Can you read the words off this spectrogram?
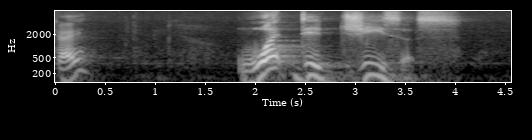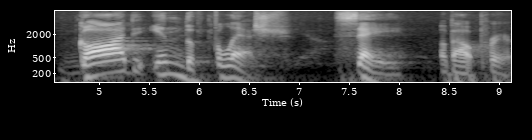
Okay? What did Jesus, God in the flesh, say about prayer?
